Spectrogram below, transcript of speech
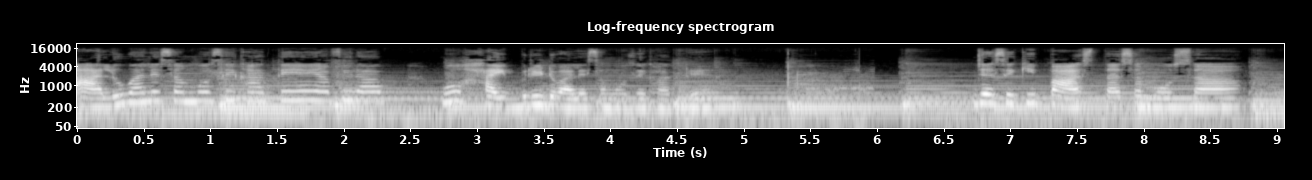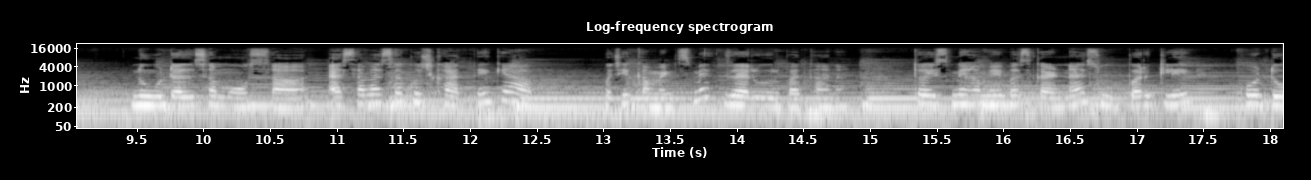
आलू वाले समोसे खाते हैं या फिर आप वो हाइब्रिड वाले समोसे खाते हैं? जैसे कि पास्ता समोसा नूडल, समोसा, ऐसा वैसा कुछ खाते हैं क्या आप? मुझे कमेंट्स में ज़रूर बताना। तो इसमें हमें बस करना है सुपर क्ले को डो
